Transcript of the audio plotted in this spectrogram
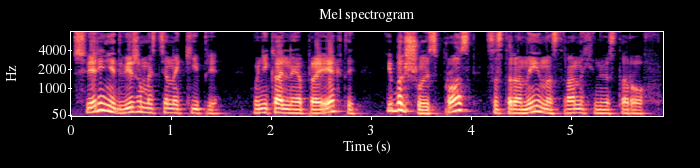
в сфере недвижимости на Кипре, уникальные проекты и большой спрос со стороны иностранных инвесторов.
